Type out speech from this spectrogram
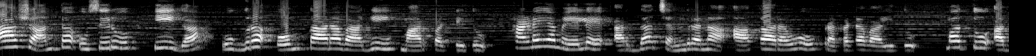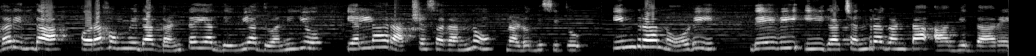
ಆ ಶಾಂತ ಉಸಿರು ಈಗ ಉಗ್ರ ಓಂಕಾರವಾಗಿ ಮಾರ್ಪಟ್ಟಿತು. ಹಣೆಯ ಮೇಲೆ ಅರ್ಧ ಚಂದ್ರನ ಆಕಾರವು ಪ್ರಕಟವಾಯಿತು ಮತ್ತು ಅದರಿಂದ ಹೊರಹೊಮ್ಮಿದ ಗಂಟೆಯ ದಿವ್ಯ ಧ್ವನಿಯು ಎಲ್ಲ ರಾಕ್ಷಸರನ್ನು ನಡುಗಿಸಿತು. ಇಂದ್ರ ನೋಡಿ ದೇವಿ ಈಗ ಚಂದ್ರಗಂಟ ಆಗಿದ್ದಾರೆ.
